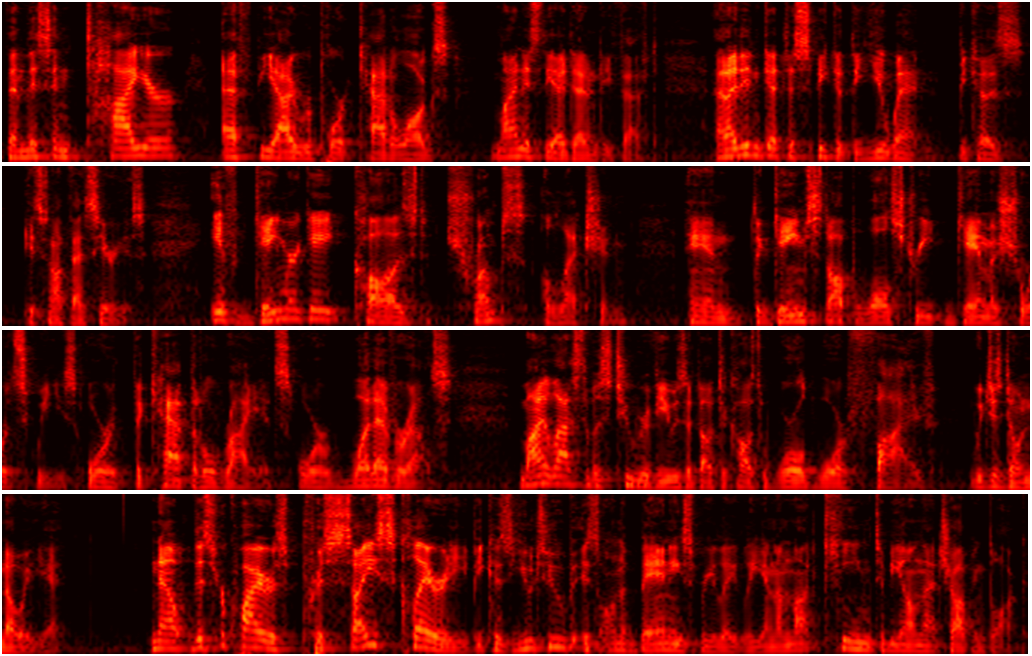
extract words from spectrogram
than this entire FBI report catalogs, minus the identity theft. And I didn't get to speak at the UN because it's not that serious. If Gamergate caused Trump's election and the GameStop Wall Street Gamma short squeeze or the Capitol riots or whatever else, My Last of Us 2 review is about to cause World War V. We just don't know it yet. Now, this requires precise clarity because YouTube is on a banning spree lately, and I'm not keen to be on that chopping block.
